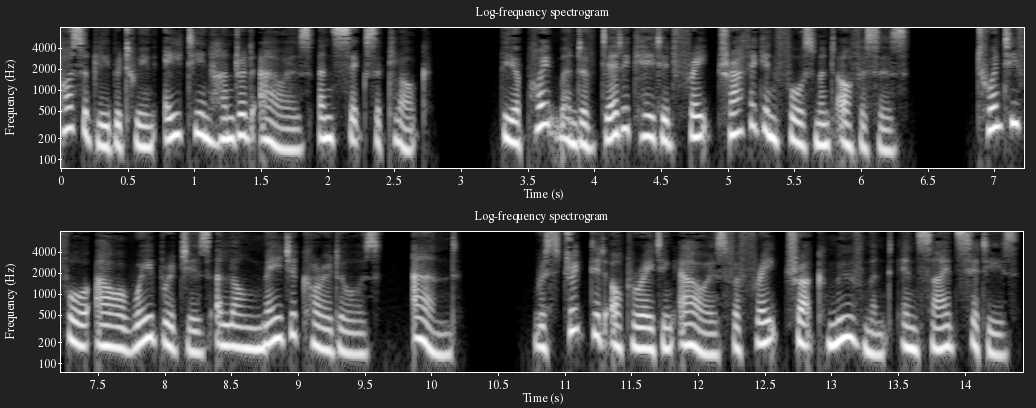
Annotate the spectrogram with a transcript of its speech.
possibly between 1800 hours and 6 o'clock, the appointment of dedicated freight traffic enforcement officers, 24 hour weighbridges along major corridors, and restricted operating hours for freight truck movement inside cities.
